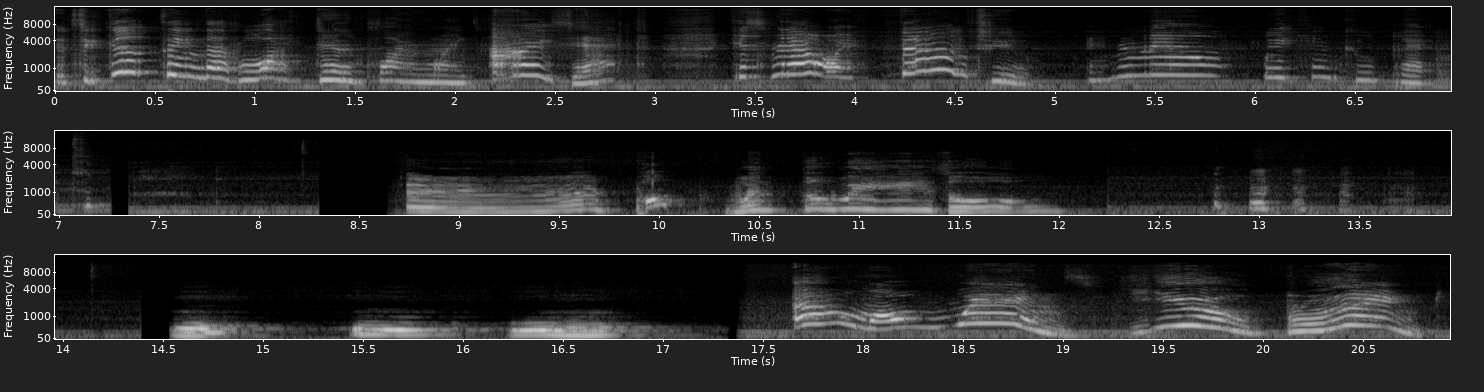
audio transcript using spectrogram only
It's a good thing that light didn't blind my eyes yet, because now I found you, and now we can go back to And pop the weasel. Elmo wins! You blinked!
